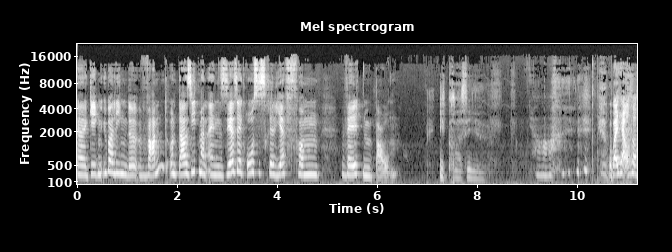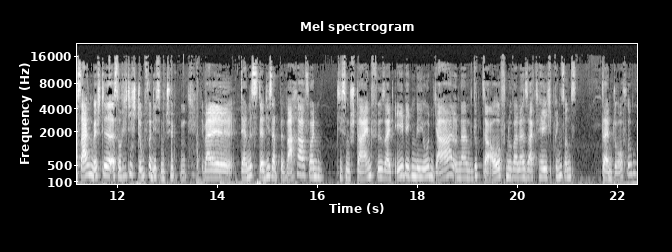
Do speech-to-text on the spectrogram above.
äh, gegenüberliegende Wand. Und da sieht man ein sehr, sehr großes Relief vom Weltenbaum. Yggdrasil. Ja. Wobei ich ja auch noch sagen möchte, also richtig dumm von diesem Typen, weil der ist der dieser Bewacher von diesem Stein für seit ewigen Millionen Jahren und dann gibt er auf, nur weil er sagt, hey, ich bring sonst dein Dorf um.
